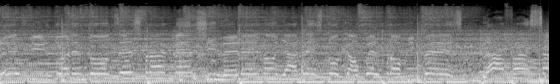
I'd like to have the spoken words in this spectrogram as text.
desvirtuaren tots els fragments i rere tocca un bel proprio pes, la passa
